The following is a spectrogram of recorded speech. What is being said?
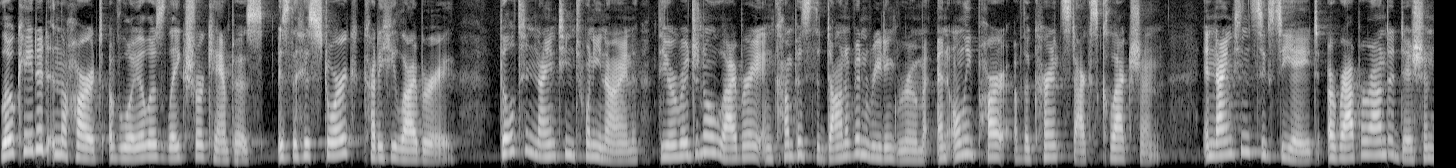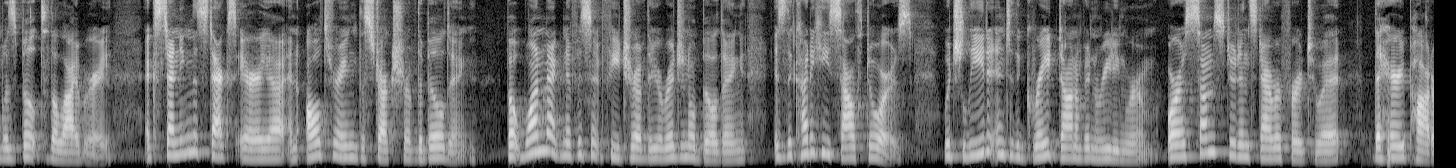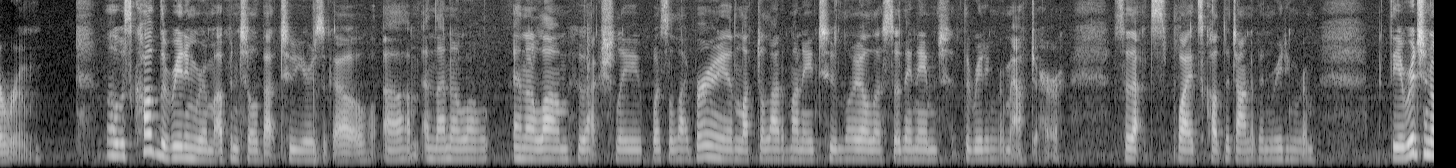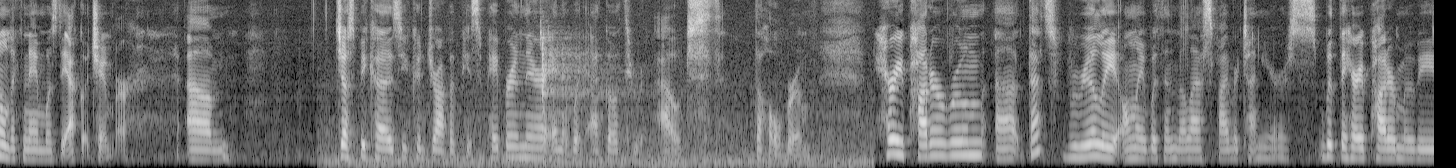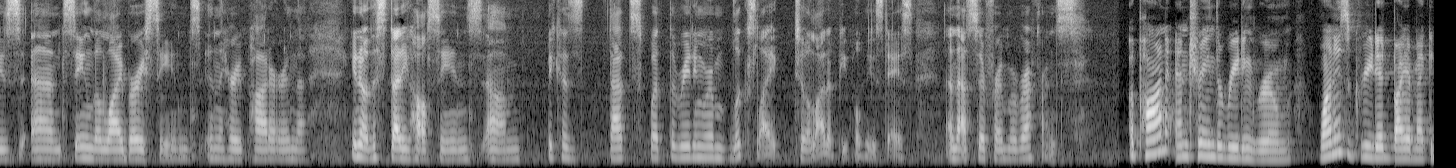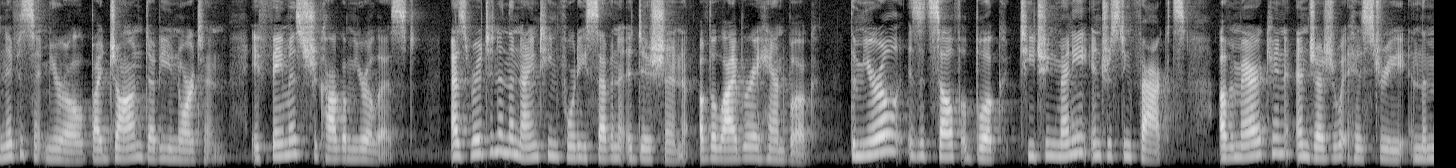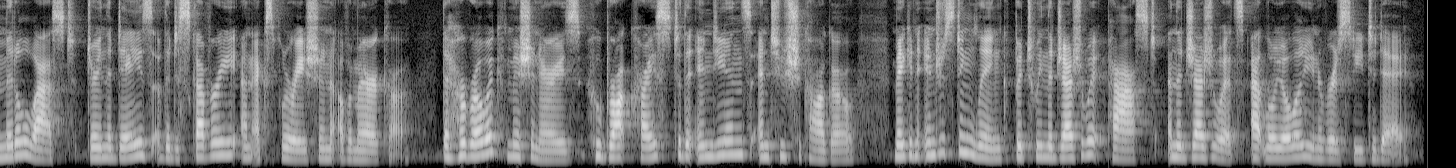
Located in the heart of Loyola's Lakeshore campus is the historic Cudahy Library. Built in 1929, the original library encompassed the Donovan Reading Room and only part of the current stacks collection. In 1968, a wraparound addition was built to the library, extending the stacks area and altering the structure of the building. But one magnificent feature of the original building is the Cudahy South doors, which lead into the Great Donovan Reading Room, or as some students now refer to it, the Harry Potter Room. Well, it was called the Reading Room up until about two years ago, um, and then an, alum who actually was a librarian left a lot of money to Loyola, so they named the Reading Room after her. So that's why it's called the Donovan Reading Room. The original nickname was the Echo Chamber, um, just because you could drop a piece of paper in there and it would echo throughout the whole room. Harry Potter room, uh, that's really only within the last five or ten years with the Harry Potter movies and seeing the library scenes in the Harry Potter and the, you know, the study hall scenes, um, because that's what the reading room looks like to a lot of people these days, and that's their frame of reference. Upon entering the reading room, one is greeted by a magnificent mural by John W. Norton, a famous Chicago muralist. As written in the 1947 edition of the Library Handbook, the mural is itself a book teaching many interesting facts of American and Jesuit history in the Middle West during the days of the discovery and exploration of America. The heroic missionaries who brought Christ to the Indians and to Chicago make an interesting link between the Jesuit past and the Jesuits at Loyola University today.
